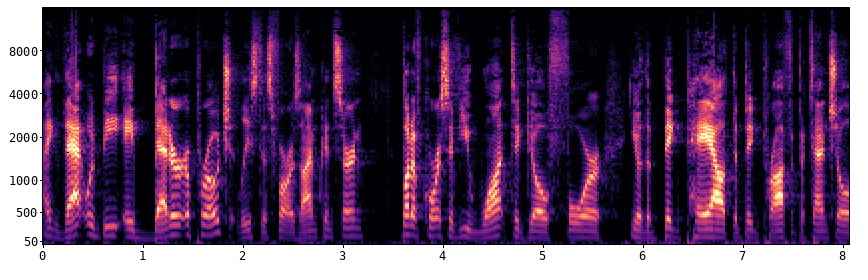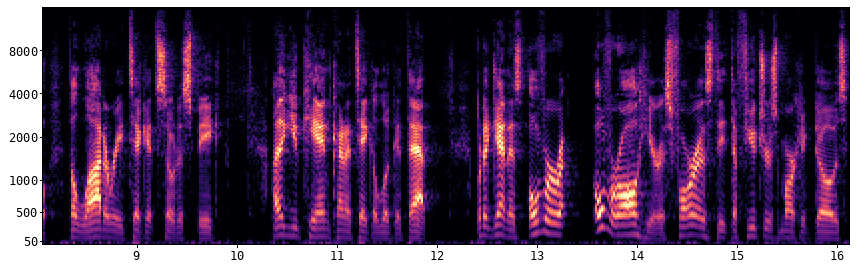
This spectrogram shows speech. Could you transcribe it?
I think that would be a better approach at least as far as I'm concerned. But of course, if you want to go for, you know, the big payout, the big profit potential, the lottery ticket so to speak, I think you can kind of take a look at that. But again, as over overall here, as far as the, the futures market goes,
